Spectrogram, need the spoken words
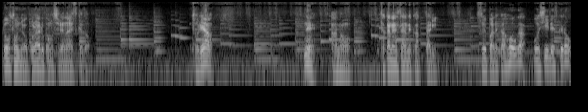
ローソンに怒られるかもしれないですけど、そりゃ、ね、あの、魚屋さんで買ったり、スーパーで買う方が美味しいですけど、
